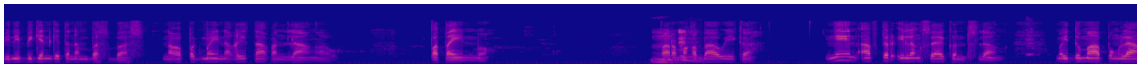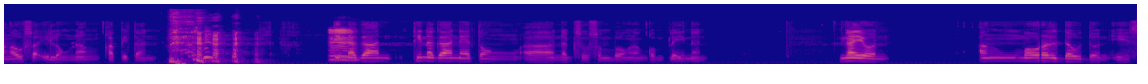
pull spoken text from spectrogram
binibigyan kita ng basbas na kapag may nakita kang langaw, patayin mo Mm. Para Mm. makabawi ka. Ngayon, after ilang seconds lang, may dumapong langaw sa ilong ng kapitan. Mm. tinaga tinaga netong ah, nagsusumbong ng complainant. Ngayon, ang moral daw doon is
